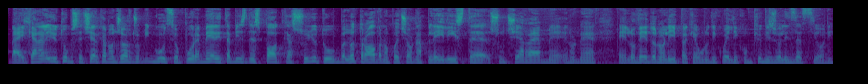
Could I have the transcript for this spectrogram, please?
Beh, il canale YouTube, se cercano Giorgio Minguzzi oppure Merita Business Podcast su YouTube, lo trovano, poi c'è una playlist sul CRM e, è, e lo vedono lì perché è uno di quelli con più visualizzazioni.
